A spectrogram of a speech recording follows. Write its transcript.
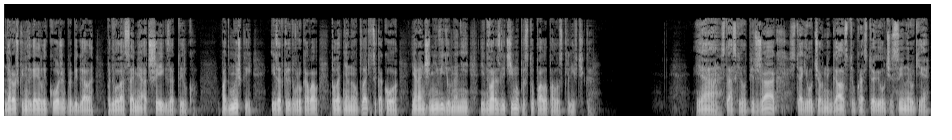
Дорожка незагорелой кожи пробегала под волосами от шеи к затылку. Под мышкой из открытого рукава полотняного платьица, какого я раньше не видел на ней, едва различимо проступала полоска лифчика. Я стаскивал пиджак, стягивал черный галстук, расстегивал часы на руке.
